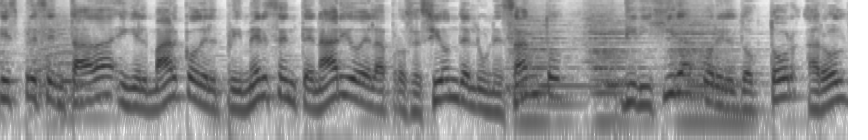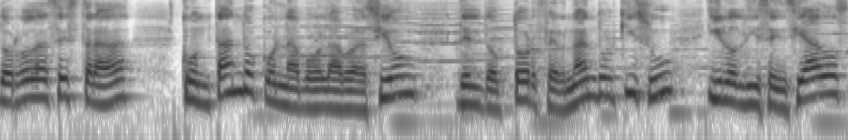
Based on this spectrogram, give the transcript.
Es presentada en el marco del primer centenario de la procesión del lunes santo, dirigida por el doctor Haroldo Rodas Estrada, contando con la colaboración del doctor Fernando Urquizú y los licenciados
